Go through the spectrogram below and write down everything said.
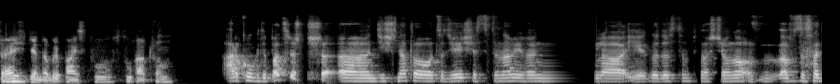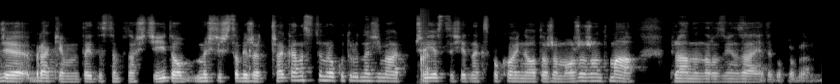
Cześć, dzień dobry Państwu, słuchaczom. Arku, gdy patrzysz e, dziś na to, co dzieje się z cenami węgla i jego dostępnością, no w zasadzie brakiem tej dostępności, to myślisz sobie, że czeka nas w tym roku trudna zima, czy jesteś jednak spokojny o to, że może rząd ma plan na rozwiązanie tego problemu?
